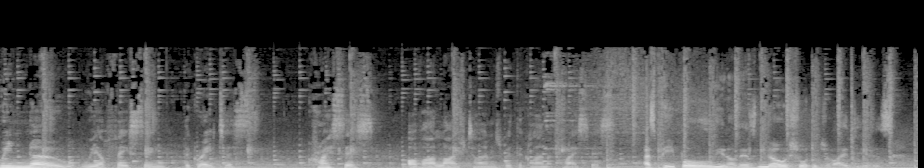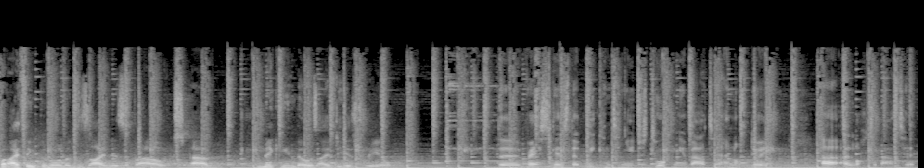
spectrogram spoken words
We know we are facing the greatest crisis of our lifetimes with the climate crisis. As people, you know, there's no shortage of ideas, but I think the role of design is about um, making those ideas real. The risk is that we continue just talking about it and not doing uh, a lot about it.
